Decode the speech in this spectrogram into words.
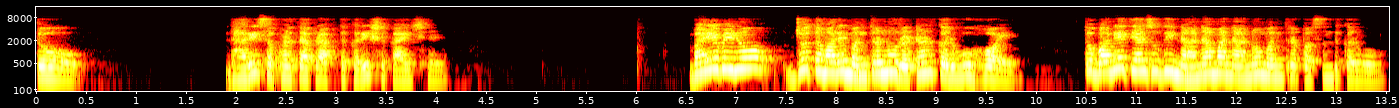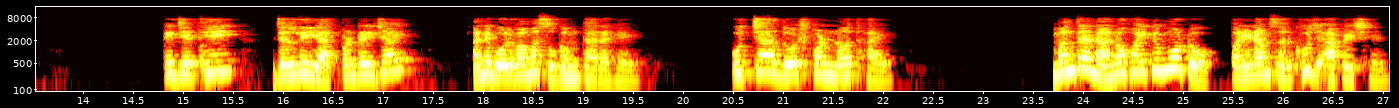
તો ધારી સફળતા પ્રાપ્ત કરી શકાય છે. ભાઈઓ બહેનો, જો તમારે મંત્રનું રટણ કરવું હોય, તો બને ત્યાં સુધી નાનામાં નાનો મંત્ર પસંદ કરવો, કે જેથી જલ્દી યાદ પણ રહી જાય અને બોલવામાં સુગમતા રહે. ઉચ્ચાર દોષ પણ ન થાય. મંત્ર નાનો હોય કે મોટો, પરિણામ સરખું જ આપે છે.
